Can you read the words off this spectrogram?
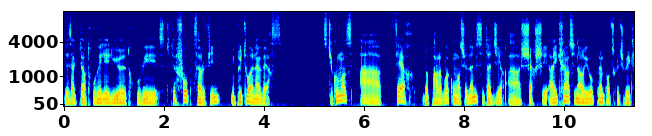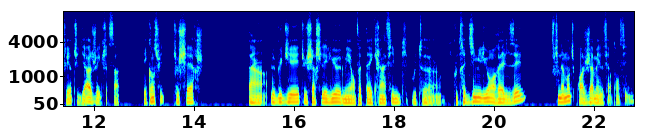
les acteurs, trouver les lieux, trouver ce qu'il te faut pour faire le film, mais plutôt à l'inverse. Si tu commences à faire par la voie conventionnelle, c'est-à-dire à chercher, à écrire un scénario, peu importe ce que tu veux écrire, tu dis, ah, je vais écrire ça. Et qu'ensuite, tu cherches ben, le budget, tu cherches les lieux, mais en fait, tu as écrit un film qui, coûte, euh, qui coûterait 10 millions à réaliser, finalement, tu pourras jamais le faire, ton film.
